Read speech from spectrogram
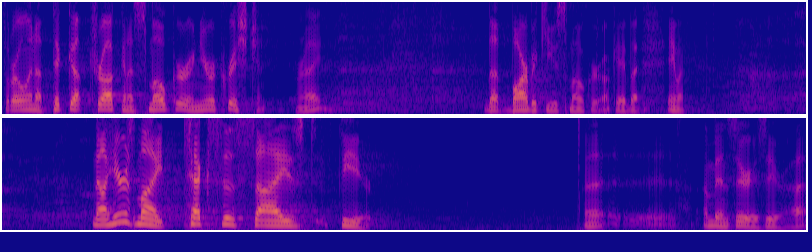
Throw in a pickup truck and a smoker, and you're a Christian, right? the barbecue smoker, okay? But anyway. Now, here's my Texas sized fear. Uh, I'm being serious here. I,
